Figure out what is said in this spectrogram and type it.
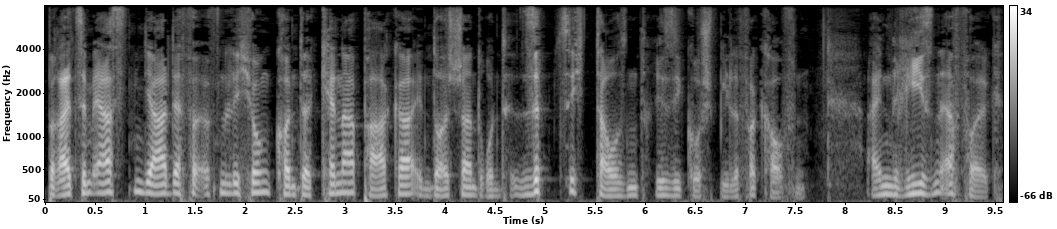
Bereits im ersten Jahr der Veröffentlichung konnte Kenner Parker in Deutschland rund 70.000 Risikospiele verkaufen. Ein Riesenerfolg.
